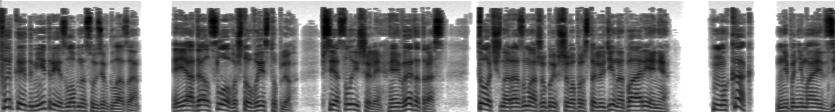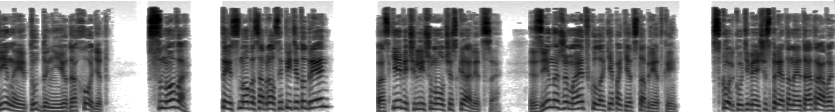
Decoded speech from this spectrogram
фыркает Дмитрий, злобно сузив глаза. «Я дал слово, что выступлю. Все слышали, и в этот раз точно размажу бывшего простолюдина по арене». «Но как?» — не понимает Зина, и тут до нее доходит. «Снова? Ты снова собрался пить эту дрянь?» Паскевич лишь молча скалится. Зина сжимает в кулаке пакет с таблеткой. «Сколько у тебя еще спрятано этой отравы?»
